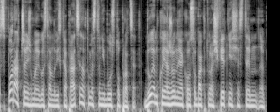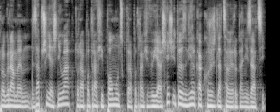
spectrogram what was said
spora część mojego stanowiska pracy, natomiast to nie było 100%. Byłem kojarzony jako osoba, która świetnie się z tym programem zaprzyjaźniła, która potrafi pomóc, która potrafi wyjaśnić i to jest wielka korzyść dla całej organizacji.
